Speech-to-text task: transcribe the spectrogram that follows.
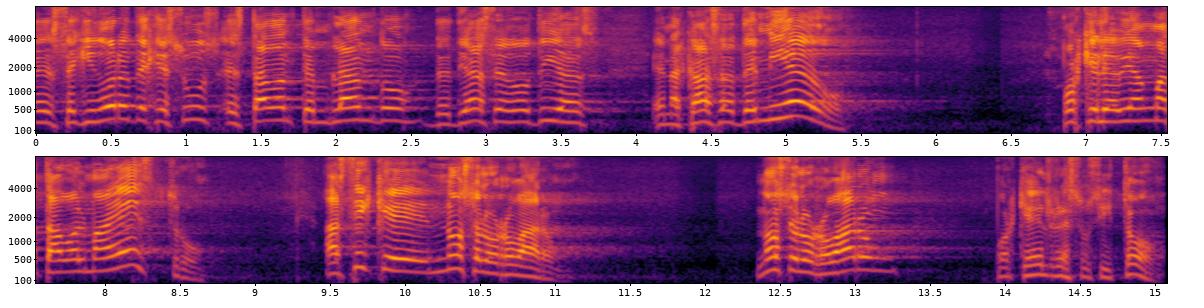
eh, seguidores de Jesús estaban temblando desde hace dos días en la casa de miedo, porque le habían matado al maestro. Así que no se lo robaron. No se lo robaron porque él resucitó,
